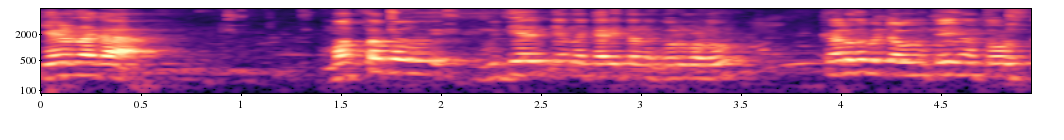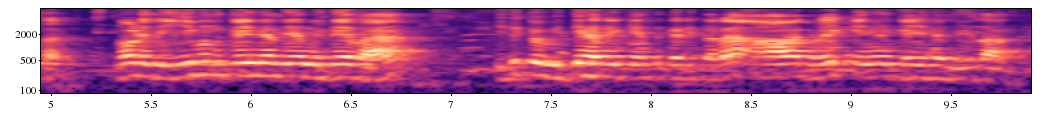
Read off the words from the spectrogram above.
ಕೇಳಿದಾಗ ಮತ್ತೊಬ್ಬ ವಿದ್ಯಾರ್ಥಿಯನ್ನು ಕರೀತಾನೆ ಗುರುಗಳು. ಕರೆದು ಬಿಟ್ಟು ಅವನ ಕೈನ ತೋರಿಸ್ತಾರೆ. ನೋಡಿದ್ರೆ ಇವನ ಕೈನಲ್ಲಿ ಏನು ಇದೆಯಲ್ಲ ಇದಕ್ಕೆ ವಿದ್ಯಾರೇಖೆ ಅಂತ ಕರೀತಾರೆ. ಆ ರೇಖೆ ಇವನ ಕೈನಲ್ಲಿ ಇಲ್ಲ ಅಂತ.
